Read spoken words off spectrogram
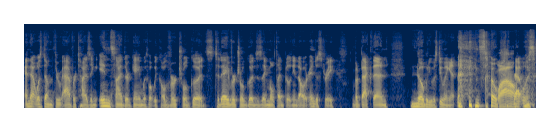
And that was done through advertising inside their game with what we called virtual goods. Today, virtual goods is a multi billion dollar industry, but back then, nobody was doing it. and so Wow. that was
